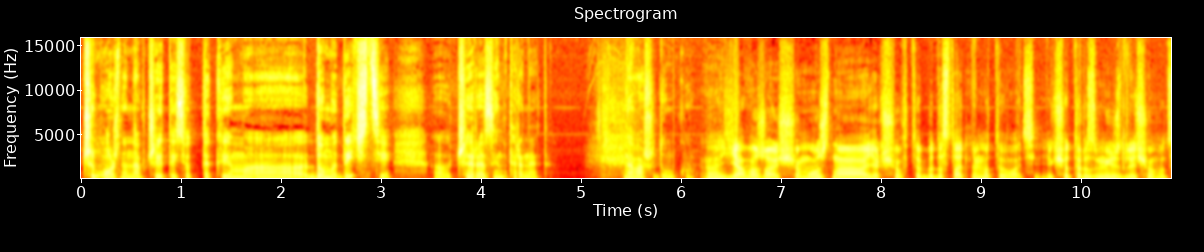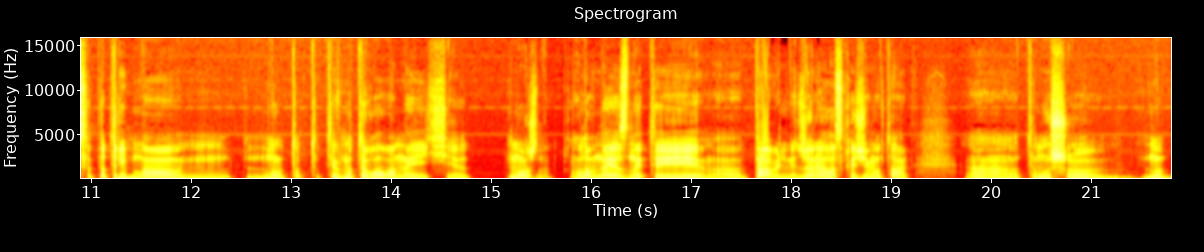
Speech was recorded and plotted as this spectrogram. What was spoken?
Чи можна навчитись от таким е, домедичці через інтернет? На вашу думку? Е, Я вважаю, що можна, якщо в тебе достатньо мотивації. Якщо ти розумієш, для чого це потрібно, ну тобто ти вмотивований, е, можна. Головне знайти е, правильні джерела, скажімо так. Тому що ну,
